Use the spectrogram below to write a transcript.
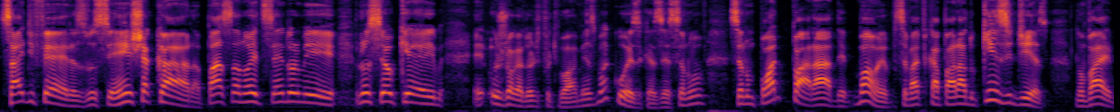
sai de férias, você enche a cara, passa a noite sem dormir, não sei o quê. O jogador de futebol é a mesma coisa. Quer dizer, você não, você não pode parar. De... Bom, você vai ficar parado 15 dias. Não vai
